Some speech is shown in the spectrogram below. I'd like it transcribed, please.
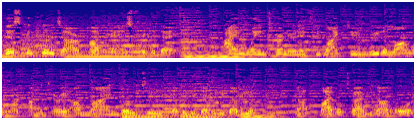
This concludes our podcast for today. I'm Wayne Turner, and if you'd like to read along with our commentary online, go to www.bibletrack.org.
